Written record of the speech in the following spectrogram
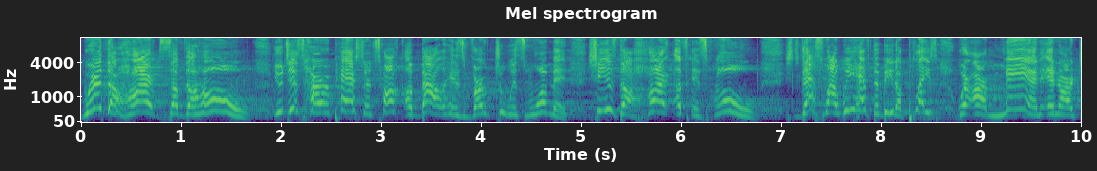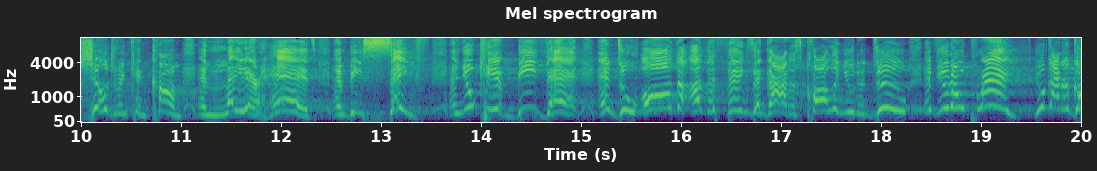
We're the hearts of the home. You just heard Pastor talk about his virtuous woman. She is the heart of his home. That's why we have to be the place where our man and our children can come and lay their heads and be safe. And you can't be that and do all the other things that God is calling you to do if you don't pray. You got to go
